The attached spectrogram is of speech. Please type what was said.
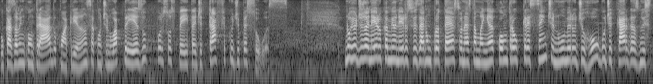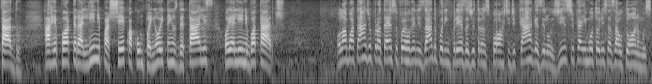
O casal encontrado com a criança continua preso por suspeita de tráfico de pessoas. No Rio de Janeiro, caminhoneiros fizeram um protesto nesta manhã contra o crescente número de roubo de cargas no estado. A repórter Aline Pacheco acompanhou e tem os detalhes. Oi, Aline, boa tarde. Olá, boa tarde. O protesto foi organizado por empresas de transporte de cargas e logística e motoristas autônomos.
